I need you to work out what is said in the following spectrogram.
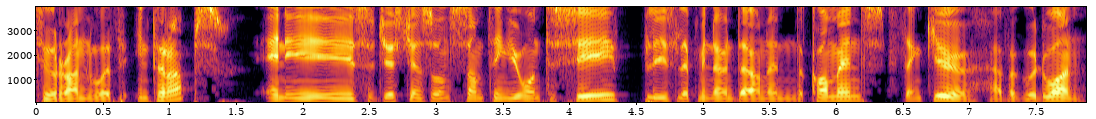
to run with interrupts. Any suggestions on something you want to see, please let me know down in the comments. Thank you. Have a good one.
